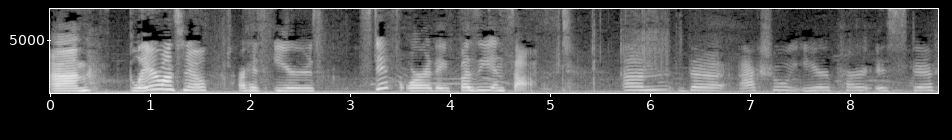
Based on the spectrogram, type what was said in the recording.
Um, Blair wants to know, are his ears stiff or are they fuzzy and soft? Um, the actual ear part is stiff.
